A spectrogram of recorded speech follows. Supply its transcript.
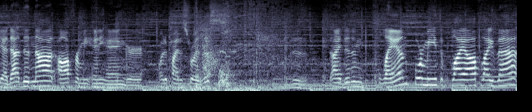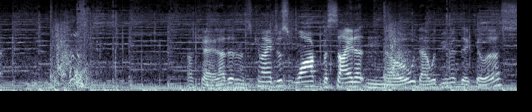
Yeah, that did not offer me any anger. What if I destroy this? I didn't plan for me to fly off like that. Okay, that doesn't... Can I just walk beside it? No, that would be ridiculous.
